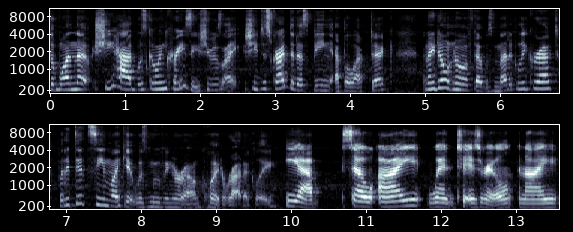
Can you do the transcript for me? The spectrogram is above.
the one that she had was going crazy. She was like, she described it as being epileptic. And I don't know if that was medically correct, but it did seem like it was moving around quite erratically. Yeah. So I went to Israel and I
